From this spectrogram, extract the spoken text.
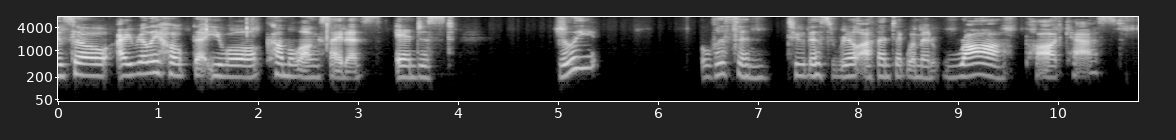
And so I really hope that you will come alongside us and just really listen to this Real Authentic Women Raw podcast.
